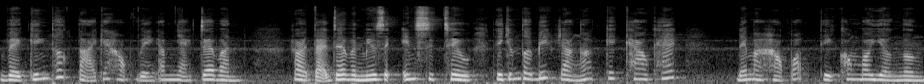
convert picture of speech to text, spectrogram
về kiến thức tại cái học viện âm nhạc Devon. Rồi tại Devon Music Institute thì chúng tôi biết rằng á, cái khao khát để mà học á, thì không bao giờ ngừng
